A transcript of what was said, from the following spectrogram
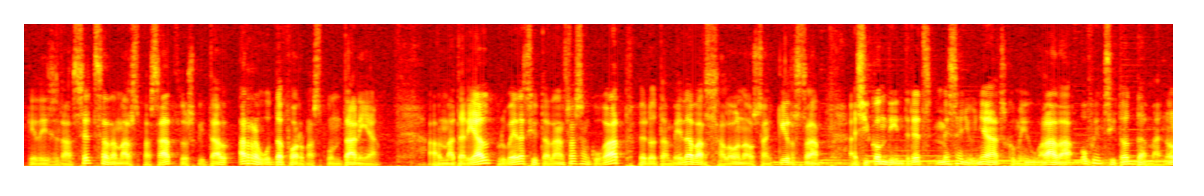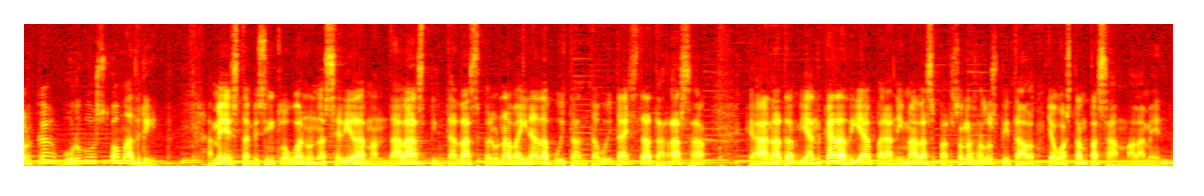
que des del 16 de març passat l'hospital ha rebut de forma espontània. El material prové de ciutadans de Sant Cugat, però també de Barcelona o Sant Quirze, així com d'indrets més allunyats com Igualada o fins i tot de Menorca, Burgos o Madrid. A més, també s'inclouen una sèrie de mandales pintades per una veïna de 88 anys de Terrassa que ha anat enviant cada dia per animar les persones a l'hospital que ho estan passant malament.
